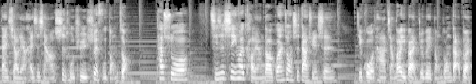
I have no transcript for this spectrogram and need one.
但小梁还是想要试图去说服董总。他说，其实是因为考量到观众是大学生，结果他讲到一半就被董总打断。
